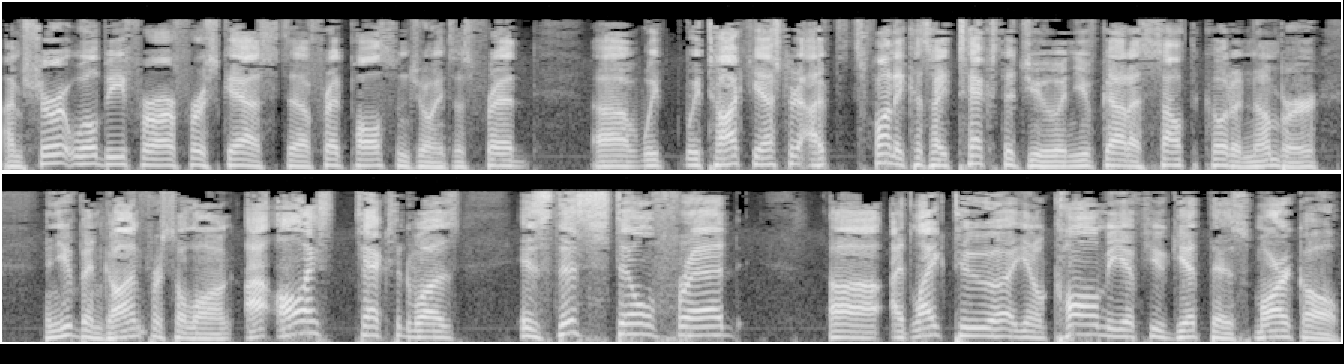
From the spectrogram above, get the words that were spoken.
I'm sure it will be for our first guest. Uh, Fred Paulsen joins us. Fred, uh, we, we talked yesterday. I, it's funny because I texted you and you've got a South Dakota number and you've been gone for so long. I, all I texted was, is this still Fred? Uh, I'd like to, uh, you know, call me if you get this, Marco.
